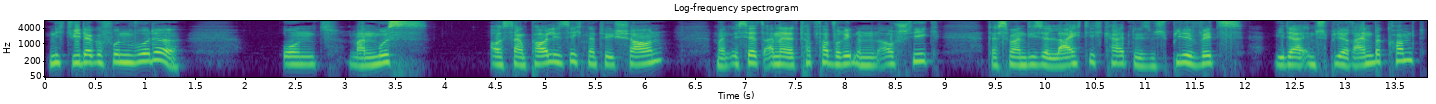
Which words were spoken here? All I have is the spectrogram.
nicht wiedergefunden wurde. Und man muss aus St. Pauli Sicht natürlich schauen, man ist jetzt einer der Top-Favoriten um den Aufstieg, dass man diese Leichtigkeit und diesen Spielwitz wieder ins Spiel reinbekommt.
